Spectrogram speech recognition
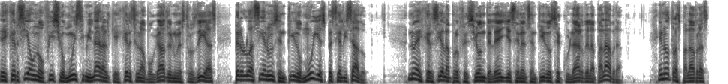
ejercía un oficio muy similar al que ejerce un abogado en nuestros días, pero lo hacía en un sentido muy especializado. No ejercía la profesión de leyes en el sentido secular de la palabra. En otras palabras,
